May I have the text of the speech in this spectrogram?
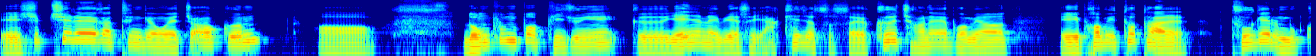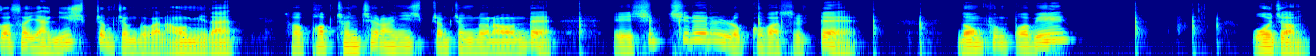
17회 같은 경우에 조금 어, 농품법 비중이 그 예년에 비해서 약해졌었어요. 그 전에 보면 이 법이 토탈 두 개를 묶어서 약 20점 정도가 나옵니다. 그래서 법 전체로 한 20점 정도 나오는데 이 17회를 놓고 봤을 때 농품법이 5점,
